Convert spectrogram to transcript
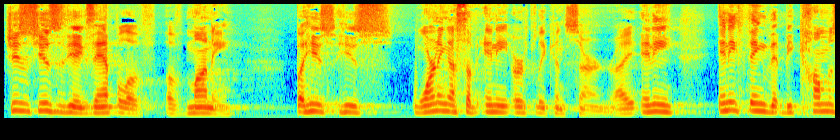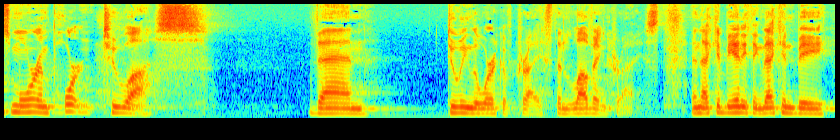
Jesus uses the example of, of money, but he's, he's warning us of any earthly concern, right? Any, anything that becomes more important to us than doing the work of Christ, than loving Christ. And that can be anything. That can be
